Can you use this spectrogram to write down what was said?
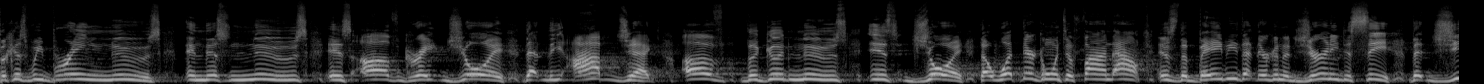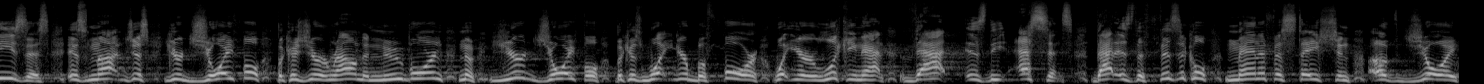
because we bring news, and this news is of great joy. That the object of the good news is joy. That what they're going to find out is the baby that they're going to journey to see. That Jesus is not just you're joyful because you're around a newborn. No, you're joyful because what you're before, what you're looking at, that is the essence. That is the physical manifestation of joy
